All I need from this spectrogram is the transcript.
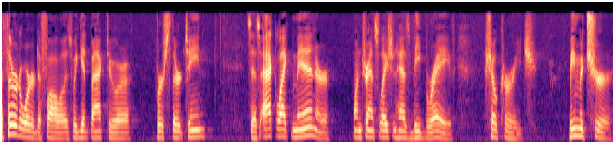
The third order to follow as we get back to our verse 13 it says, Act like men, or one translation has, be brave, show courage, be mature.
